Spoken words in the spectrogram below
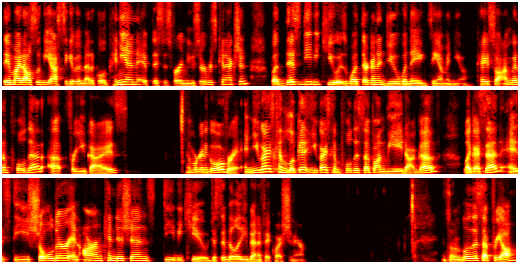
They might also be asked to give a medical opinion if this is for a new service connection, but this DBQ is what they're going to do when they examine you. Okay, so I'm going to pull that up for you guys and we're going to go over it. And you guys can look at, you guys can pull this up on va.gov. Like I said, it's the shoulder and arm conditions DBQ, disability benefit questionnaire. And so I'm going to blow this up for y'all.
